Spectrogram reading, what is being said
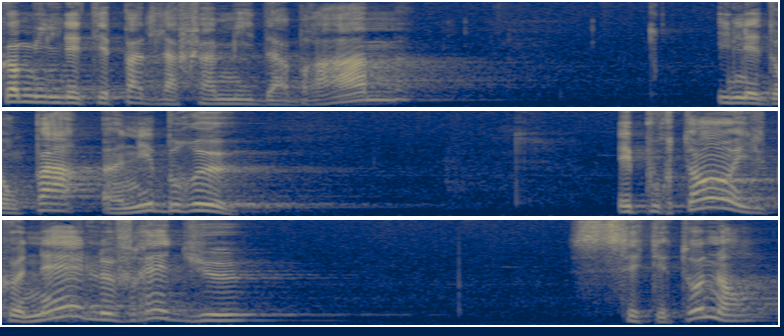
Comme il n'était pas de la famille d'Abraham, il n'est donc pas un Hébreu. Et pourtant, il connaît le vrai Dieu. C'est étonnant.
